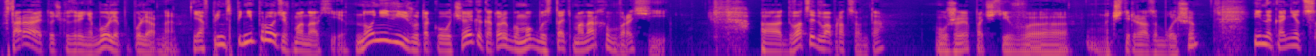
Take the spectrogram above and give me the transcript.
Вторая точка зрения, более популярная. Я, в принципе, не против монархии, но не вижу такого человека, который бы мог бы стать монархом в России. 22% а, уже почти в 4 раза больше. И, наконец,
